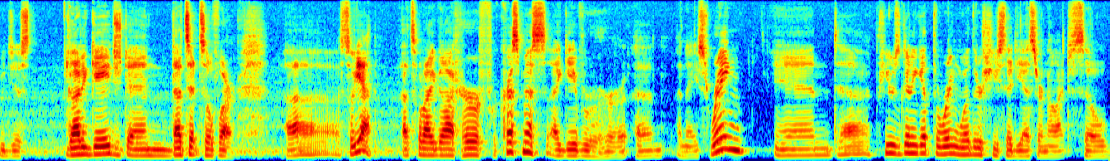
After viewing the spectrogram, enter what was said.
We just got engaged, and that's it so far. Uh, so yeah, that's what I got her for Christmas. I gave her a, a nice ring, and uh, she was going to get the ring whether she said yes or not. So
